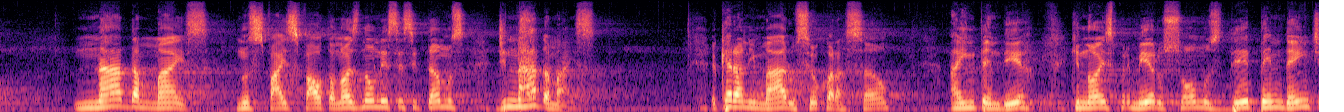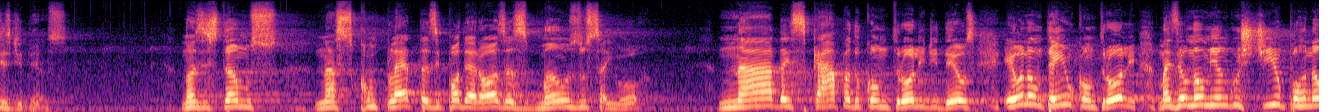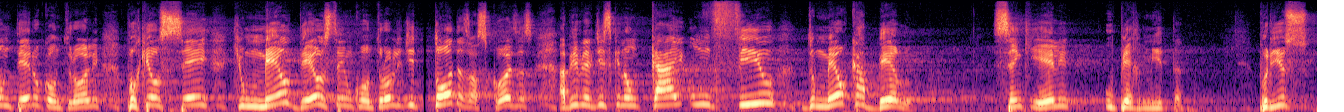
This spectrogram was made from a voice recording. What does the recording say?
nada mais nos faz falta, nós não necessitamos de nada mais. Eu quero animar o seu coração a entender que nós primeiro somos dependentes de Deus. Nós estamos nas completas e poderosas mãos do Senhor. Nada escapa do controle de Deus. Eu não tenho controle, mas eu não me angustio por não ter o controle, porque eu sei que o meu Deus tem o controle de todas as coisas. A Bíblia diz que não cai um fio do meu cabelo sem que Ele o permita. Por isso,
